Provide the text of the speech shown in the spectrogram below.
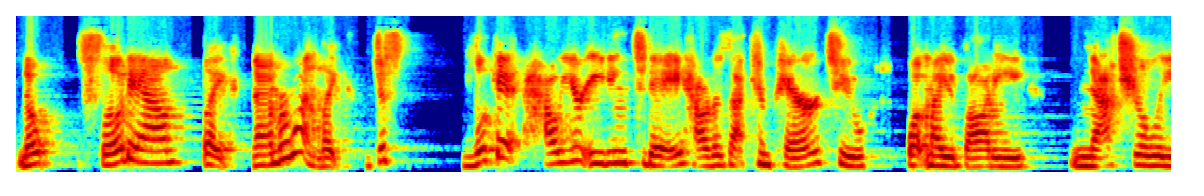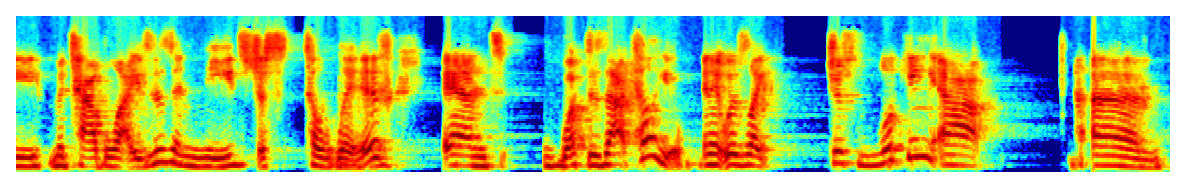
nope, slow down. Like, number one, like just look at how you're eating today. How does that compare to what my body naturally metabolizes and needs just to live. Mm-hmm. And what does that tell you? And it was like just looking at um,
